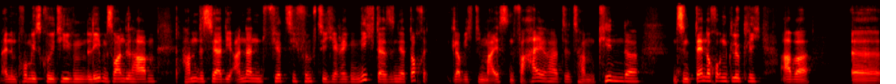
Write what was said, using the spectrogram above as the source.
einen promiskuitiven Lebenswandel haben, haben das ja die anderen 40, 50-Jährigen nicht. Da sind ja doch, glaube ich, die meisten verheiratet, haben Kinder und sind dennoch unglücklich, aber äh,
